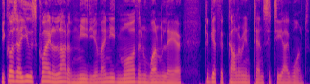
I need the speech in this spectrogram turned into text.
Because I use quite a lot of medium, I need more than one layer to get the color intensity I want.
